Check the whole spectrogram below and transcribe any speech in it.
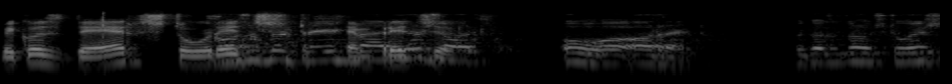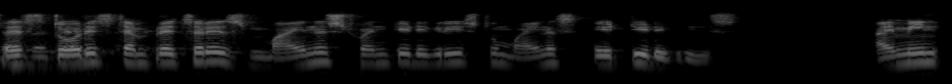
because their storage Because of the trade barriers, temperature or oh, all right. Because of the storage. their temperature. storage temperature is minus 20 degrees to minus 80 degrees i mean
